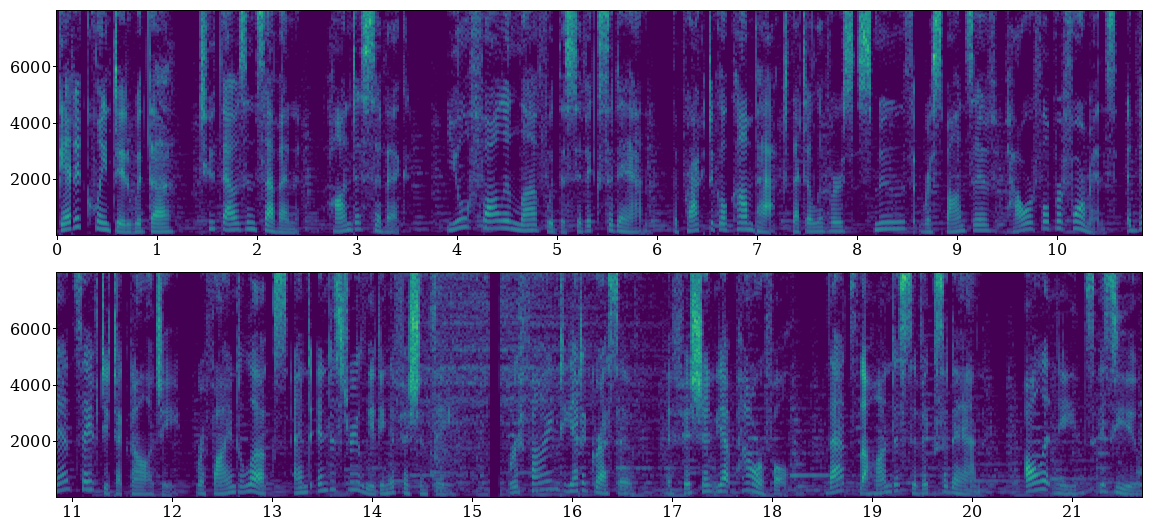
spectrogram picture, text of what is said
Get acquainted with the 2007 Honda Civic. You'll fall in love with the Civic sedan, the practical compact that delivers smooth, responsive, powerful performance, advanced safety technology, refined looks, and industry-leading efficiency. Refined yet aggressive, efficient yet powerful. That's the Honda Civic sedan. All it needs is you.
